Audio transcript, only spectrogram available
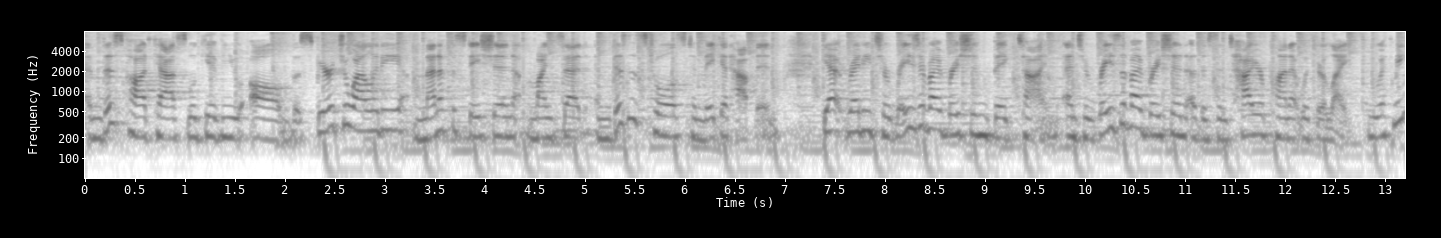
and this podcast will give you all the spirituality, manifestation, mindset, and business tools to make it happen. Get ready to raise your vibration big time and to raise the vibration of this entire planet with your light. You with me?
